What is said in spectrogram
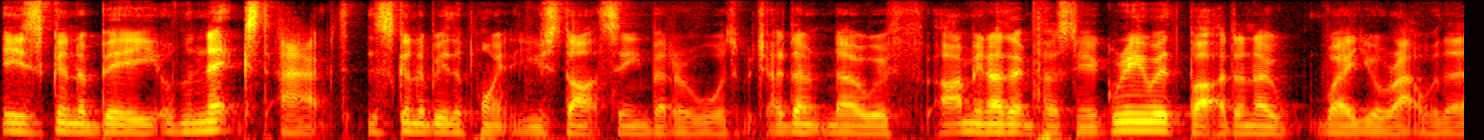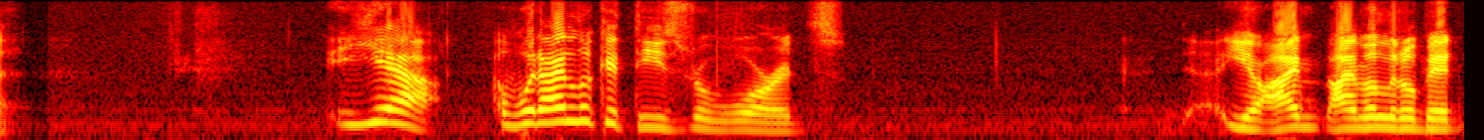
is going to be, or the next act is going to be the point that you start seeing better rewards, which I don't know if, I mean, I don't personally agree with, but I don't know where you're at with it. Yeah. When I look at these rewards, you know, I'm I'm a little bit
